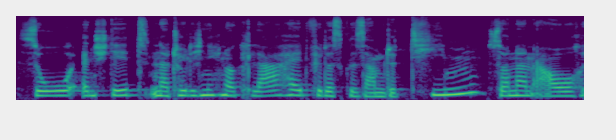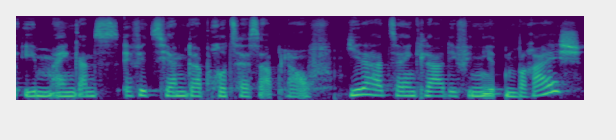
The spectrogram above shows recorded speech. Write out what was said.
So entsteht natürlich nicht nur Klarheit für das gesamte Team, sondern auch eben ein ganz effizienter Prozessablauf. Jeder hat seinen klar definierten Bereich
